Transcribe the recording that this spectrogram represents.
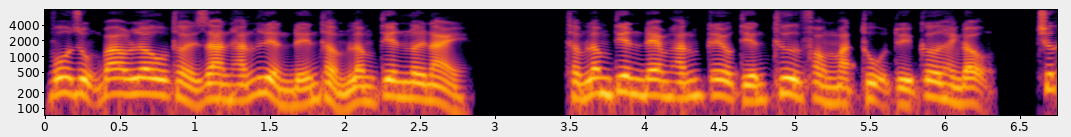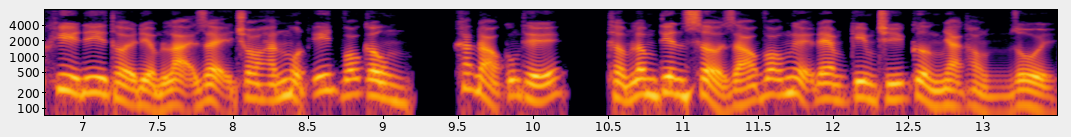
vô dụng bao lâu thời gian hắn liền đến thẩm lâm tiên nơi này. Thẩm lâm tiên đem hắn kêu tiến thư phòng mặt thụ tùy cơ hành động, trước khi đi thời điểm lại dạy cho hắn một ít võ công, khác đảo cũng thế, thẩm lâm tiên sở giáo võ nghệ đem Kim trí Cường nhạc hỏng rồi.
